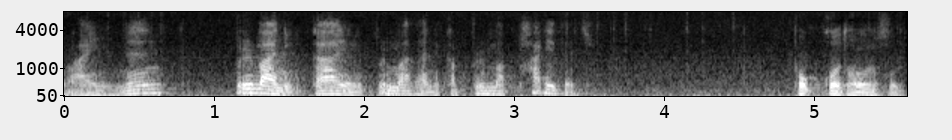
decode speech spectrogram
y는 뿔마니까 여기 뿔마 4니까 뿔마 8이 되죠. 복고 동순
